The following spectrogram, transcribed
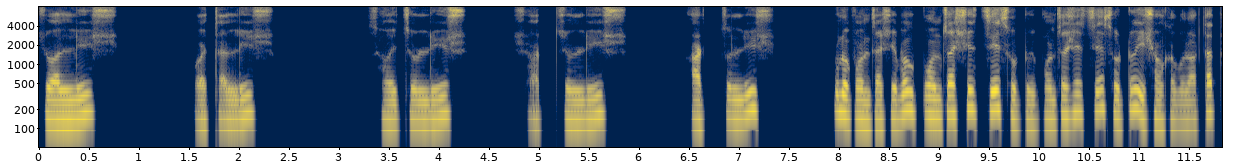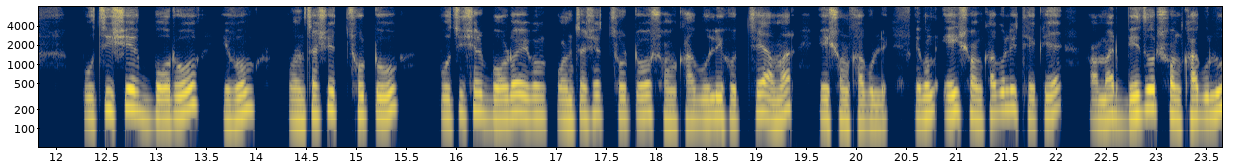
চুয়াল্লিশ, পঁয়তাল্লিশ, ছয়চল্লিশ, সাতচল্লিশ আটচল্লিশ, ঊনপঞ্চাশ এবং পঞ্চাশের চেয়ে ছোট পঞ্চাশের চেয়ে ছোট এই সংখ্যাগুলো। অর্থাৎ পঁচিশের বড় এবং পঞ্চাশের ছোট, পঁচিশের বড় এবং পঞ্চাশের ছোট সংখ্যাগুলি হচ্ছে আমার এই সংখ্যাগুলি। এবং এই সংখ্যাগুলি থেকে আমার বেজোড় সংখ্যাগুলো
